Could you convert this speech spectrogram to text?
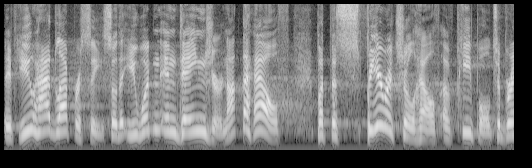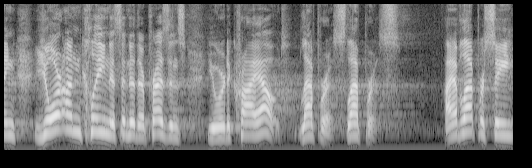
if you had leprosy so that you wouldn't endanger not the health, but the spiritual health of people to bring your uncleanness into their presence, you were to cry out, leprous, leprous. I have leprosy.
